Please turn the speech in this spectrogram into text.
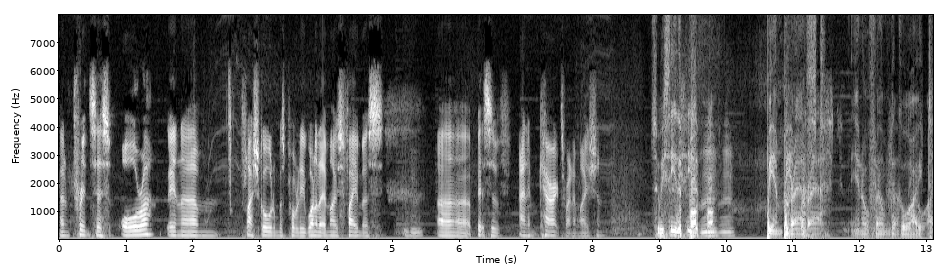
and Princess Aura in um, Flash Gordon was probably one of their most famous uh, bits of anim- character animation. So we see the button being pressed, you know, for them to go out.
